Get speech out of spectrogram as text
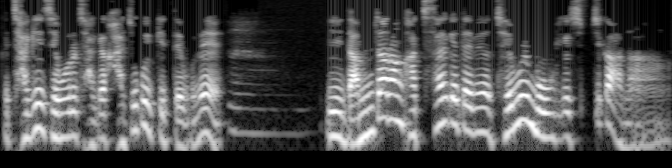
그 자기 재물을 자기가 가지고 있기 때문에 이 남자랑 같이 살게 되면 재물 모으기가 쉽지가 않아.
